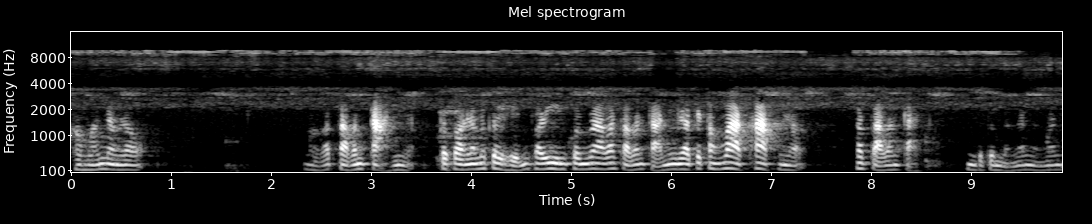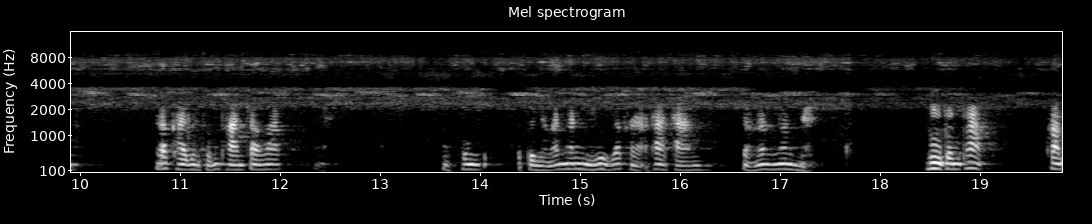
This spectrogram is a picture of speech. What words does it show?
ของมันอย่างเราวัดป่าวันตาเนี่ยแต่ก่อนเราไม่เคยเห็นพอได้ยินคนว่าวัดป่าวันตานี่เราจะต้องวาดภาพนี่ยวัดป่าวันตามันจะเป็นอย่างนั้นอย่างนั้น แล้วใครเป็นสมภารเจ้าวัดคงจะเป็นอย่างนั้นนั้นมีรูปลักษณะท่าทางอย่างนั้นนั่นเนี่ย นี่เป็นภาพความ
